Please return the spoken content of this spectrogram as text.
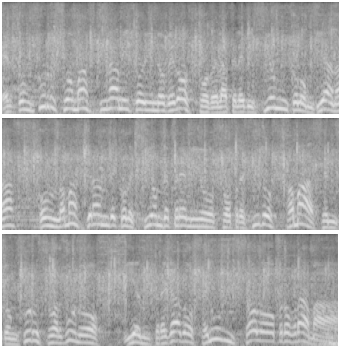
El concurso más dinámico y novedoso de la televisión colombiana, con la más grande colección de premios ofrecidos jamás en concurso alguno y entregados en un solo programa.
